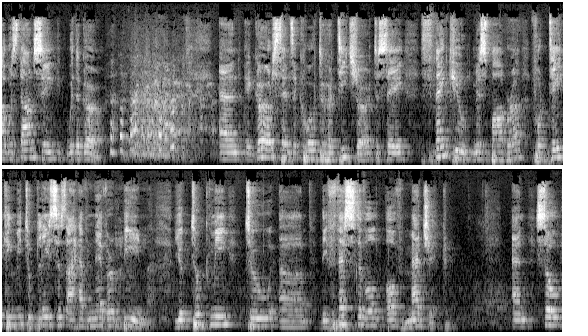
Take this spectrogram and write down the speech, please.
I was dancing with a girl. and a girl sends a quote to her teacher to say, Thank you, Miss Barbara, for taking me to places I have never been. You took me to um, the Festival of Magic. And so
